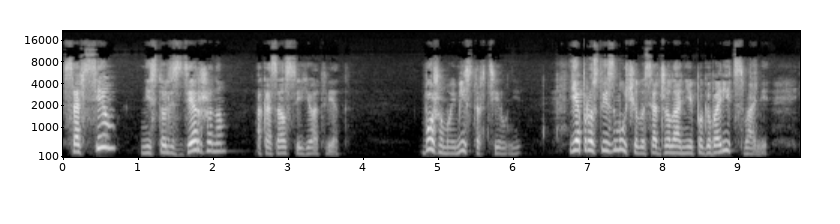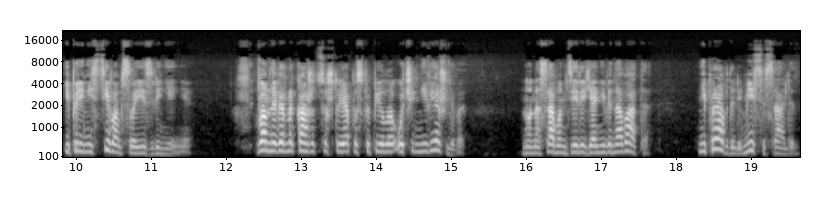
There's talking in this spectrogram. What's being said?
Совсем не столь сдержанным оказался ее ответ. — Боже мой, мистер Тилни! Я просто измучилась от желания поговорить с вами и принести вам свои извинения. Вам, наверное, кажется, что я поступила очень невежливо, но на самом деле я не виновата. Не правда ли, миссис Аллен?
